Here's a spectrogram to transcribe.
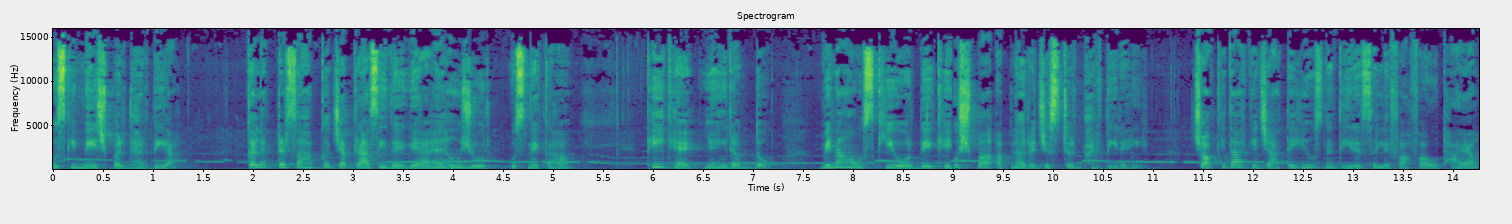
उसकी मेज पर धर दिया। कलेक्टर साहब का चपरासी दे गया है, हुजूर, उसने कहा। ठीक है, यहीं रख दो। बिना उसकी ओर देखे पुष्पा अपना रजिस्टर भरती रही। चौकीदार के जाते ही उसने धीरे से लिफाफा उठाया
